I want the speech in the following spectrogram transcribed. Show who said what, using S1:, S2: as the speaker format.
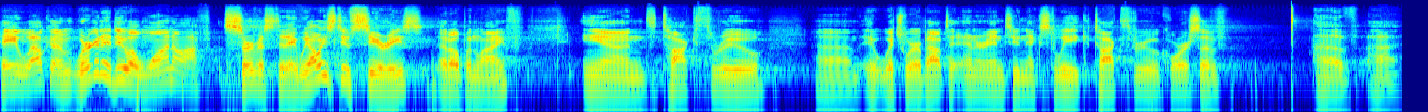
S1: Hey, welcome. We're going to do a one off service today. We always do series at Open Life and talk through, um, it, which we're about to enter into next week, talk through a course of, of uh,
